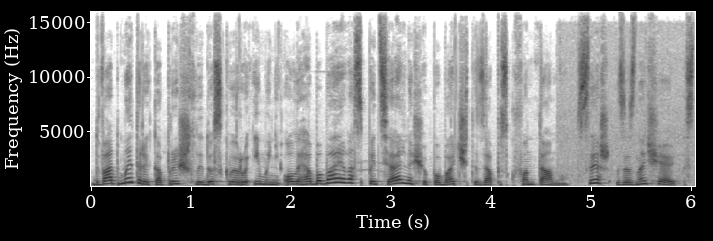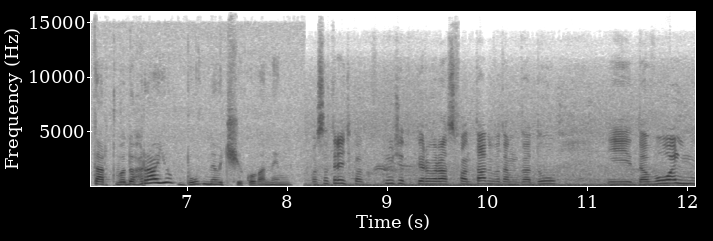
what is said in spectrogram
Два Дмитрика прийшли до скверу імені Олега Бабаєва спеціально, щоб побачити запуск фонтану. Все ж зазначають, старт водограю був неочікуваним. посмотреть, как включат первый раз фонтан в этом году и довольны.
